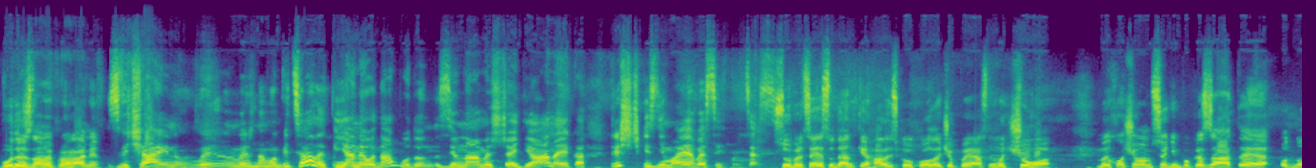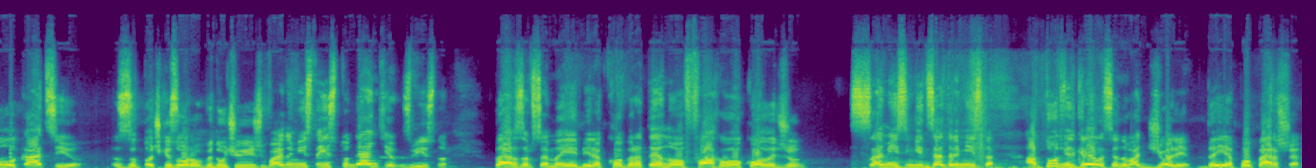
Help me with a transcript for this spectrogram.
будеш з нами в програмі? Звичайно, ви, ви ж нам обіцяли. Я не одна буду. Зі мнами ще Діана, яка трішечки знімає весь цей процес. Супер, це є студентки Галицького коледжу. Пояснимо, чого. Ми хочемо вам сьогодні показати одну локацію з точки зору ведучої файного міста і студентів, звісно. Перш за все, ми є біля кооперативного фахового коледжу, самісінький центр міста. А тут відкрилася нова Джолі, де є, по-перше,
